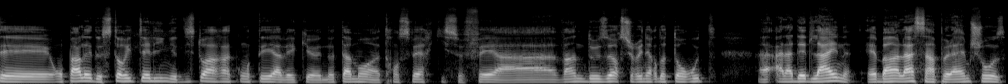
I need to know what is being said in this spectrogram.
on parlait de storytelling et d'histoire à raconter avec euh, notamment un transfert qui se fait à 22 heures sur une aire d'autoroute euh, à la deadline. Et ben là, c'est un peu la même chose.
